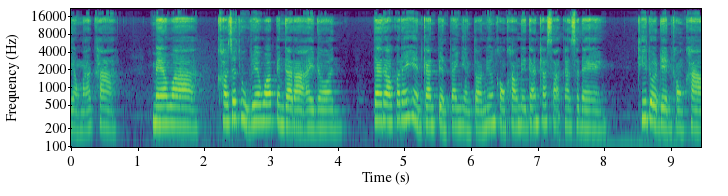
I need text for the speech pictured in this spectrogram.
อย่างมากค่ะ แม้ว่าเขาจะถูกเรียกว่าเป็นดาราไอดอล แต่เราก็ได้เห็นการเปลี่ยนแปลงอย่างต่อเนื่องของเขาในด้านทักษะการแสดง ที่โดดเด่นของเขา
